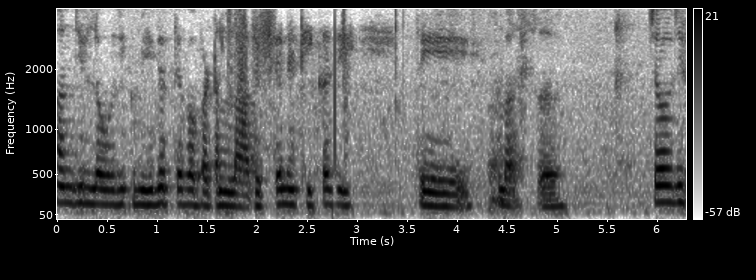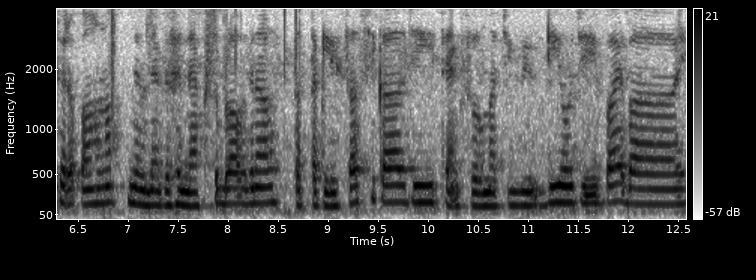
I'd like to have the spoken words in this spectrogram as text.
ਹਾਂਜੀ, ਲਓ ਜੀ, ਕਮੀਜ਼ ਦੇ ਉੱਤੇ ਆਪਾਂ ਬਟਨ ਲਾ ਦਿੱਤੇ ਨੇ, ਠੀਕ ਆ ਜੀ। ਤੇ ਬਸ, ਚਲੋ ਜੀ, ਫਿਰ ਆਪਾਂ ਹੁਣ ਮਿਲਦੇ ਹਾਂ ਕਿਸੇ ਨੈਕਸਟ ਬਲੌਗ ਦੇ ਨਾਲ। ਤਦ ਤੱਕ ਲਈ ਸਤਿ ਸ਼੍ਰੀ ਅਕਾਲ ਜੀ ਥੈਂਕਸ ਫॉर ਵਾਚਿੰਗ ਵੀਡੀਓ ਜੀ ਬਾਏ ਬਾਏ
